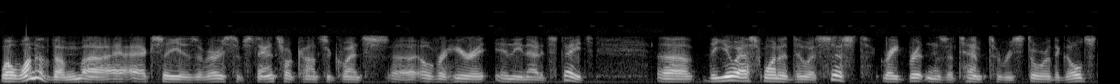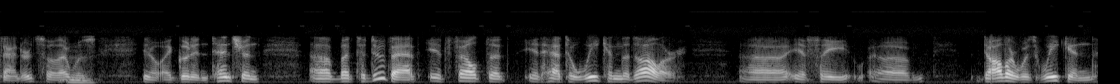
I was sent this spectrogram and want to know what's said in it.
Well, one of them uh, actually is a very substantial consequence uh, over here in the United States. Uh, the U.S. wanted to assist Great Britain's attempt to restore the gold standard, so that mm. was, you know, a good intention. Uh, but to do that, it felt that it had to weaken the dollar. Uh, if the um, dollar was weakened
